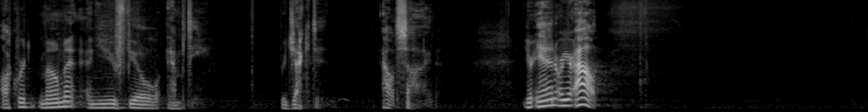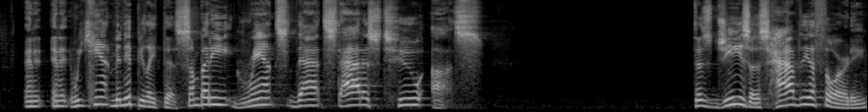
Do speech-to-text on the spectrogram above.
Awkward moment, and you feel empty, rejected, outside. You're in or you're out. And, it, and it, we can't manipulate this. Somebody grants that status to us. Does Jesus have the authority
